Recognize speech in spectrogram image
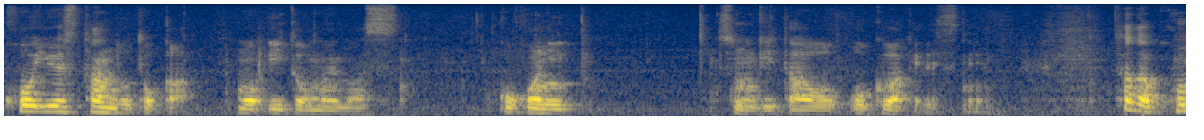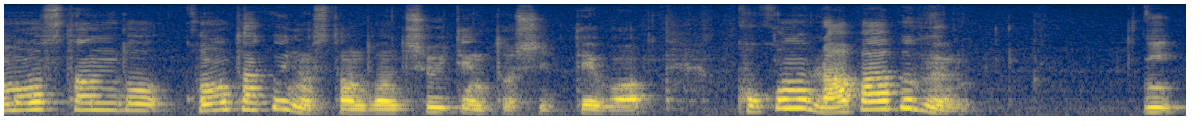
こういうスタンドとかもいいと思います。ここにそのギターを置くわけですね。ただ、このスタンド、この類のスタンドの注意点としては、ここのラバー部分に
